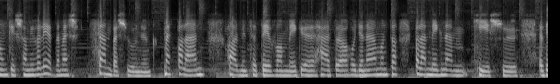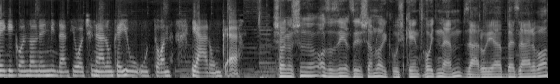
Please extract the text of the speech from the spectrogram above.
foglalkoznunk, és amivel érdemes szembesülnünk. Mert talán 35 év van még hátra, ahogyan elmondta, talán még nem késő végig gondolni, hogy mindent jól csinálunk-e, jó úton járunk-e. Sajnos az az érzésem laikusként, hogy nem, zárójel bezárva.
